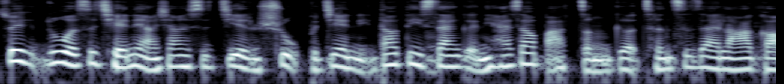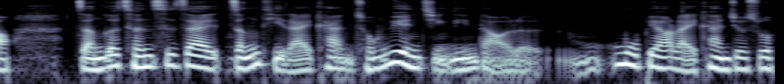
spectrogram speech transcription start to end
所以，如果是前两项是见树不见林，到第三个，你还是要把整个层次再拉高，整个层次在整体来看，从愿景领导的目标来看，就是说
